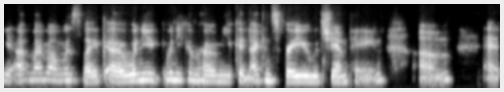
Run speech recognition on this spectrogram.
Yeah, my mom was like, uh, "When you when you come home, you can I can spray you with champagne." Um, and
